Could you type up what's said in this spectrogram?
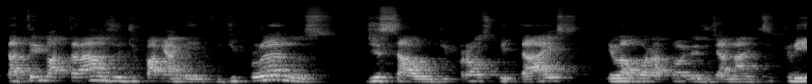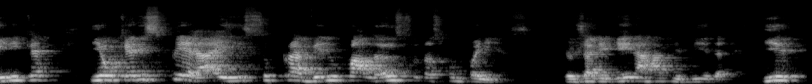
está tendo atraso de pagamento de planos de saúde para hospitais e laboratórios de análise clínica, e eu quero esperar isso para ver no balanço das companhias. Eu já liguei na Rap Vida e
